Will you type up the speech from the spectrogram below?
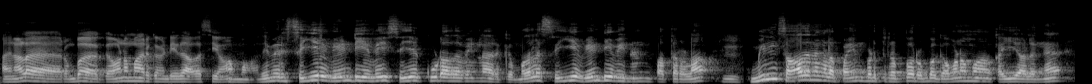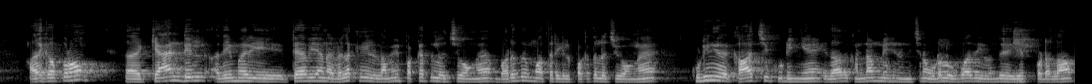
அதனால ரொம்ப கவனமா இருக்க வேண்டியது அவசியம். ஆமா. அதே மாதிரி செய்ய வேண்டியவை செய்யக்கூடாதவைலாம் இருக்கு. முதல்ல செய்ய வேண்டியவை என்னன்னு பார்த்தரலாம் ம். மின் சாதனங்களை பயன்படுத்துறப்ப ரொம்ப கவனமா கையாளுங்க. அதுக்கப்புறம் கேண்டில் அதே மாதிரி தேவையான விளக்குகள் எல்லாமே பக்கத்தில் வச்சுக்கோங்க. மருது மாத்திரைகள் பக்கத்தில் வச்சுக்கோங்க. குடிநீரை காய்ச்சி குடிங்க. ஏதாவது கண்டாமினேஷன் இருந்துச்சுன்னா உடல் உபாதைகள் வந்து ஏற்படலாம்.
